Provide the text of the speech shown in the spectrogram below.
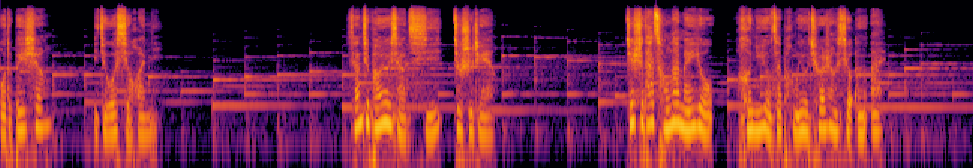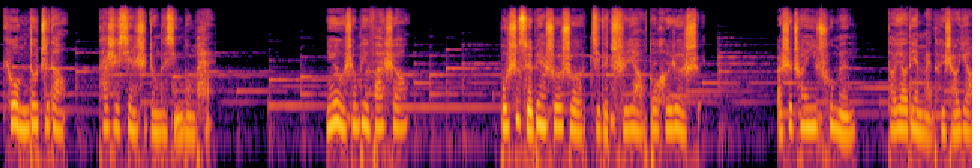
我的悲伤，以及我喜欢你。想起朋友小齐就是这样，即使他从来没有和女友在朋友圈上秀恩爱。可我们都知道，他是现实中的行动派。女友生病发烧，不是随便说说记得吃药、多喝热水，而是穿衣出门，到药店买退烧药，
